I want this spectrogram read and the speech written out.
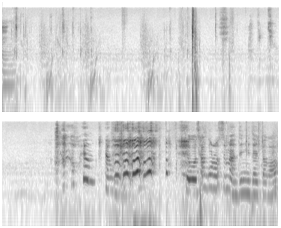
엥. 그냥. 저거 참고로 쓰면 안 됩니다, 이따가.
